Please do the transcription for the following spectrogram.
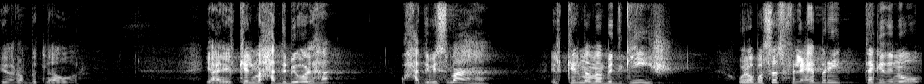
يا رب تنور. يعني الكلمة حد بيقولها وحد بيسمعها. الكلمة ما بتجيش. ولو بصيت في العبري تجد إنه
